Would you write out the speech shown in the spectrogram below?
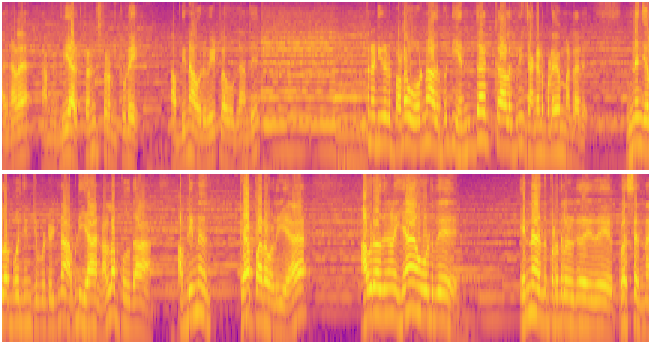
அதனால நம்ம we are friends from today அப்படின்னு அவர் வீட்டில் உட்காந்து நடிகர் படம் ஓடணும் அதை பற்றி எந்த காலத்துலையும் சங்கடப்படவே மாட்டார். இன்னும் சொல்ல போச்சுன்னு சொல்லிட்டுனா அப்படியா? நல்லா போகுதா? அப்படின்னு கேட்பார வழிய அவர் அதனால ஏன் ஓடுது? என்ன அந்த படத்தில் இருக்கிற இது ப்ளஸ் என்ன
